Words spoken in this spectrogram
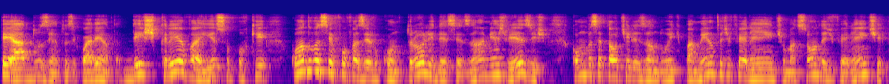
PA 240. Descreva isso, porque quando você for fazer o controle desse exame, às vezes, como você está utilizando um equipamento diferente, uma sonda diferente,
